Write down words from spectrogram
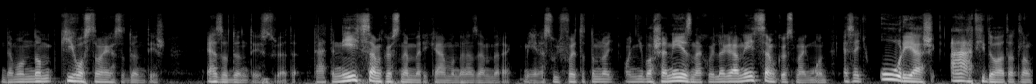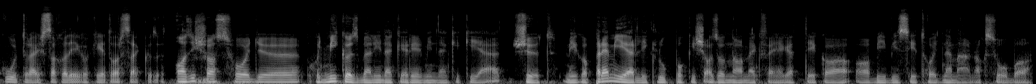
De mondom, ki hozta meg ezt a döntést? Ez a döntés született. Tehát négy szem közt nem merik elmondani az emberek. Én ezt úgy folytatom, hogy annyiba se néznek, hogy legalább négy szem közt megmond. Ez egy óriási, áthidalhatatlan kulturális szakadék a két ország között. Az is az, hogy, hogy miközben Linekerért mindenki kiállt, sőt, még a Premier League klubok is azonnal megfenyegették a, a BBC-t, hogy nem állnak szóba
